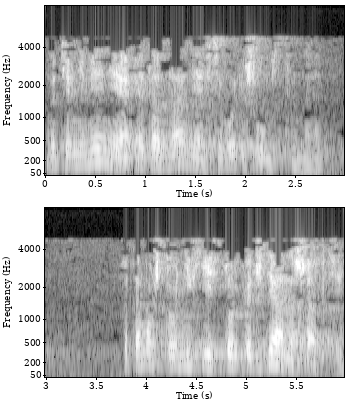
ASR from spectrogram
Но тем не менее, это знание всего лишь умственное. Потому что у них есть только джняна шакти,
